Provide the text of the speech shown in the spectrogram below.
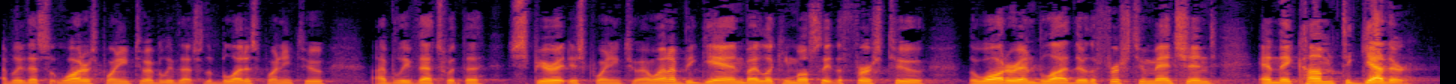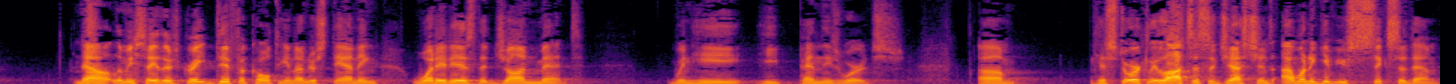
I believe that's what water is pointing to. I believe that's what the blood is pointing to. I believe that's what the Spirit is pointing to. I want to begin by looking mostly at the first two the water and blood. They're the first two mentioned, and they come together. Now, let me say there's great difficulty in understanding what it is that John meant when he, he penned these words. Um, historically, lots of suggestions. I want to give you six of them,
